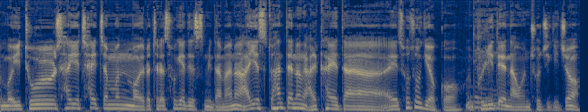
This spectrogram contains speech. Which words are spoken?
뭐 이 둘 사이의 차이점은 뭐 여러 차례 소개해드렸습니다만 IS도 한때는 알카에다의 소속이었고 네. 분리돼 나온 조직이죠.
